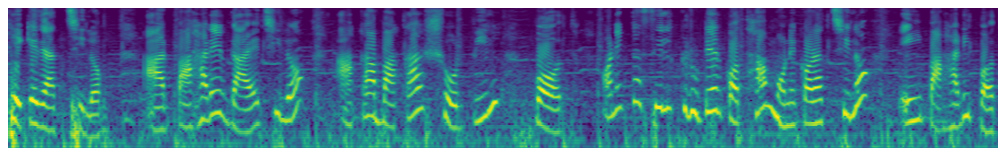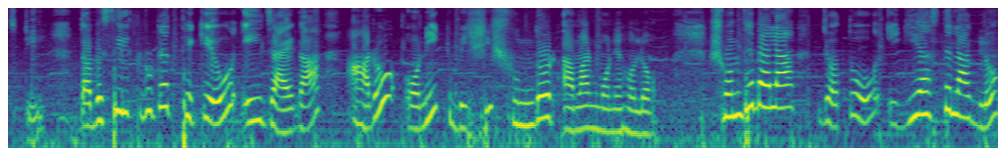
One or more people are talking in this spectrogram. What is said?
ঢেকে যাচ্ছিল। আর পাহাড়ের গায়ে ছিল আঁকা বাঁকা সর্পিল পথ। অনেকটা সিল্ক রুটের কথা মনে করাচ্ছিল এই পাহাড়ি পথটি। তবে সিল্ক রুটের থেকেও এই জায়গা আরও অনেক বেশি সুন্দর আমার মনে হলো। সন্ধেবেলা যত এগিয়ে আসতে লাগল,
